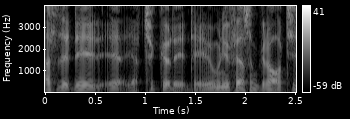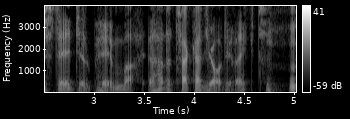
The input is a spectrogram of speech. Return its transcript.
Alltså det, det, jag tycker det, det är ungefär som gratis städhjälp hemma. Jag hade tackat ja direkt.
